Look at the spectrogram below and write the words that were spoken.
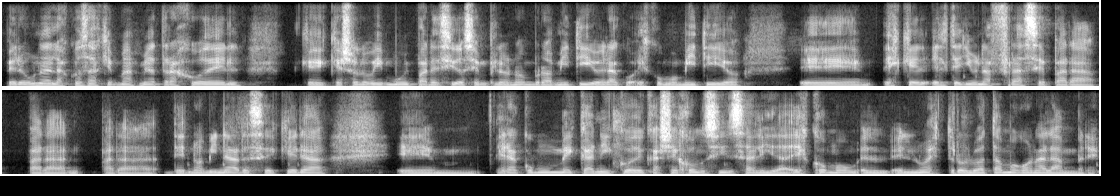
pero una de las cosas que más me atrajo de él que, yo lo vi muy parecido, siempre lo nombro a mi tío, era, es como mi tío, eh, es que él, tenía una frase para, para, para denominarse, que era, eh, era como un mecánico de callejón sin salida, es como el, nuestro, lo atamos con alambre.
